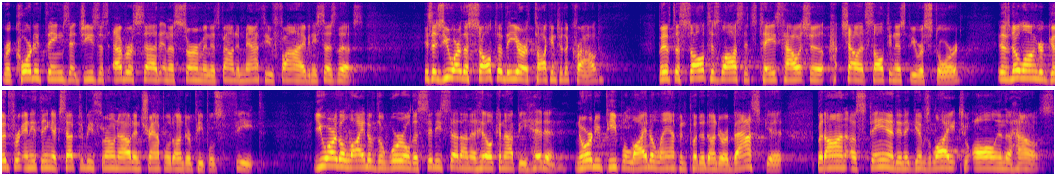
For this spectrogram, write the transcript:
recorded things that Jesus ever said in a sermon is found in Matthew 5, and he says this He says, You are the salt of the earth, talking to the crowd. But if the salt has lost its taste, how it shall, shall its saltiness be restored? It is no longer good for anything except to be thrown out and trampled under people's feet. You are the light of the world. A city set on a hill cannot be hidden, nor do people light a lamp and put it under a basket, but on a stand, and it gives light to all in the house.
